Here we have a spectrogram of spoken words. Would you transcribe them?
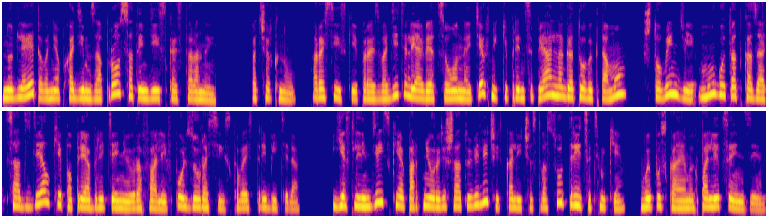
но для этого необходим запрос от индийской стороны. Подчеркну, российские производители авиационной техники принципиально готовы к тому, что в Индии могут отказаться от сделки по приобретению Рафалей в пользу российского истребителя. Если индийские партнеры решат увеличить количество Су-30 МКИ, выпускаемых по лицензии,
